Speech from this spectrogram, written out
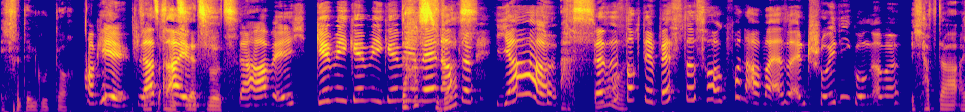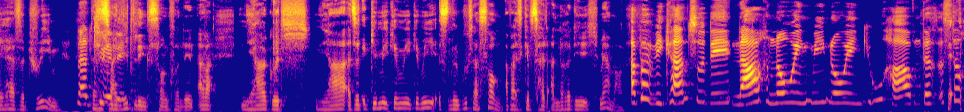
Ich finde den gut doch. Okay, Platz Platz eins, 1. jetzt wird's. Da habe ich Gimme, Gimme, Gimme, Da hast Man du After. das? Ja! Ach so. Das ist doch der beste Song von ABBA. Also Entschuldigung, aber Ich habe da I Have a Dream. Das ist mein natürlich. Lieblingssong von denen. Aber ja, gut. Ja, also Gimme, Gimme, Gimme ist ein guter Song. Aber es gibt halt andere, die ich mehr mag. Aber wie kannst du den nach Knowing Me, Knowing You haben? Das ist Ja, doch.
